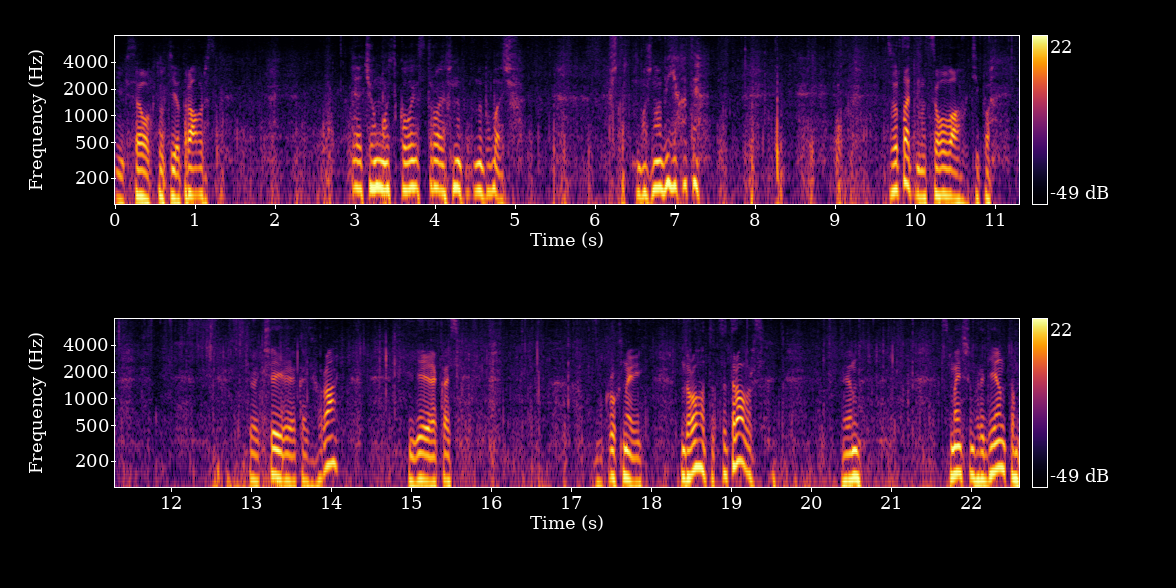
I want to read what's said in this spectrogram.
І все, ок, тут є траверс. Я чомусь коли строїв не, не побачив. Що тут можна об'їхати. Звертайте на це увагу, типа. Що якщо є якась гора, є якась вокруг неї дорога, то це траверс. Він з меншим градієнтом,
